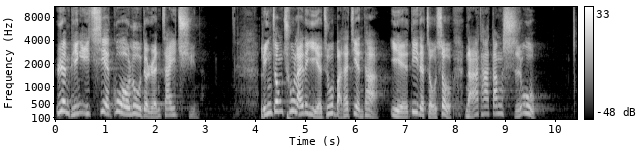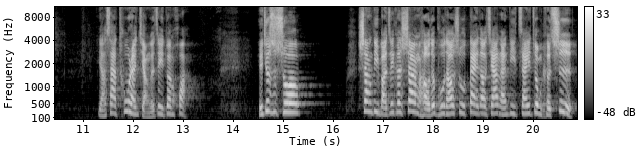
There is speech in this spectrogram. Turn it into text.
任凭一切过路的人摘取呢？林中出来的野猪把它践踏。”野地的走兽拿它当食物。亚萨突然讲了这一段话，也就是说，上帝把这棵上好的葡萄树带到迦南地栽种，可是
